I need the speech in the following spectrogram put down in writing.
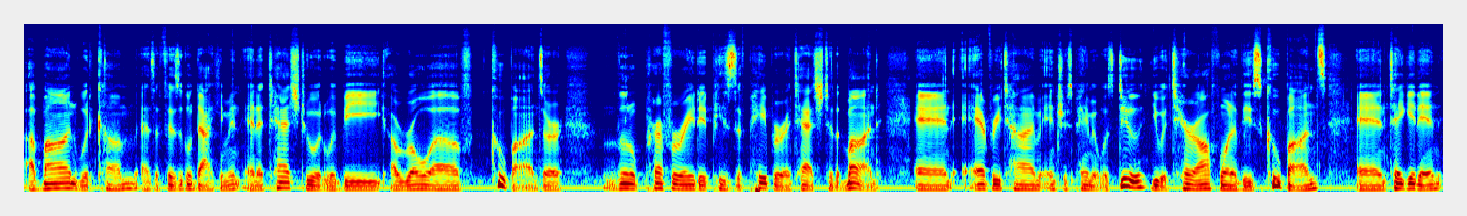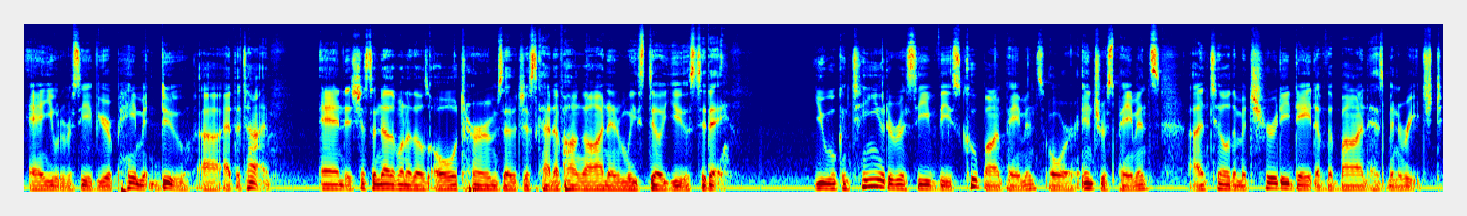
a bond would come as a physical document, and attached to it would be a row of coupons or little perforated pieces of paper attached to the bond. And every time interest payment was due, you would tear off one of these coupons and take it in, and you would receive your payment due uh, at the time. And it's just another one of those old terms that just kind of hung on and we still use today you will continue to receive these coupon payments or interest payments until the maturity date of the bond has been reached.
